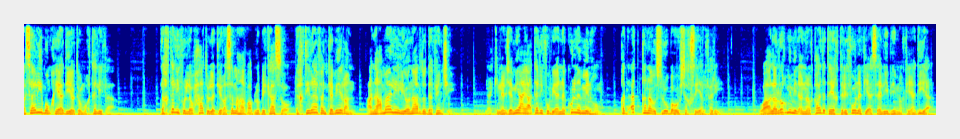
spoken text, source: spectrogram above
أساليب قيادية مختلفة. تختلف اللوحات التي رسمها بابلو بيكاسو اختلافا كبيرا عن أعمال ليوناردو دافنشي لكن الجميع يعترف بأن كل منهم قد أتقن أسلوبه الشخصي الفريد. وعلى الرغم من أن القادة يختلفون في أساليبهم القيادية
